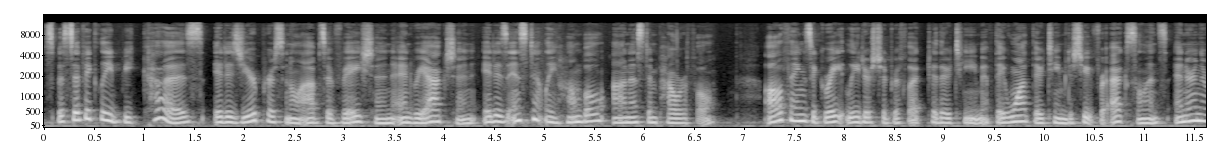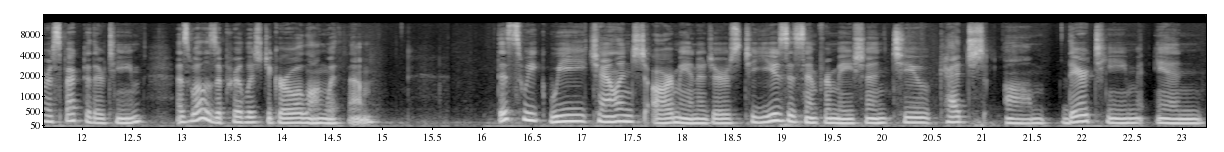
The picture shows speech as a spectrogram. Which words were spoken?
Specifically because it is your personal observation and reaction, it is instantly humble, honest, and powerful. All things a great leader should reflect to their team if they want their team to shoot for excellence and earn the respect of their team, as well as a privilege to grow along with them. This week, we challenged our managers to use this information to catch um, their team in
